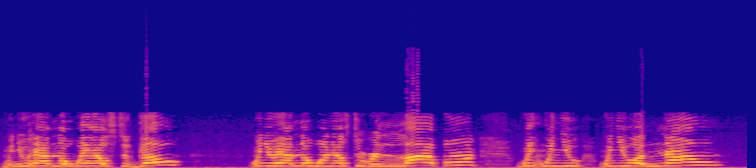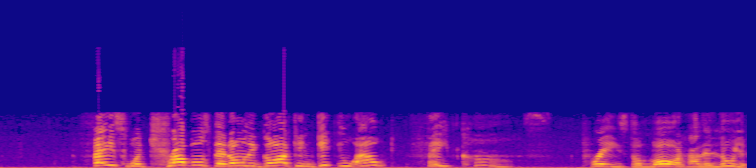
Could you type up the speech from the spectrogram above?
When you have nowhere else to go, when you have no one else to rely upon, when, when you when you are now faced with troubles that only God can get you out, faith comes. Praise the Lord. Hallelujah.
